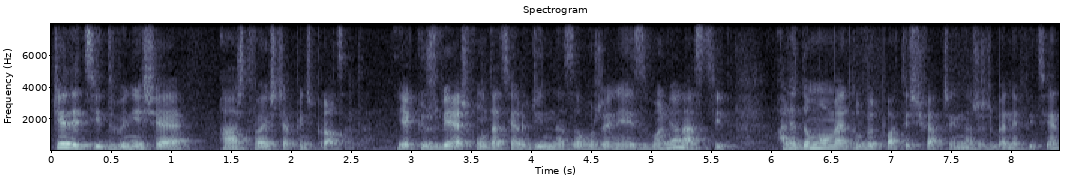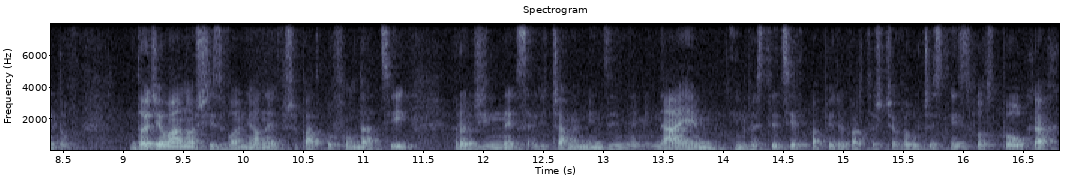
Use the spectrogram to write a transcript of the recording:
Kiedy CIT wyniesie aż 25%? Jak już wiesz, Fundacja Rodzinna z założenia jest zwolniona z CIT, ale do momentu wypłaty świadczeń na rzecz beneficjentów. Do działalności zwolnionej w przypadku fundacji rodzinnych zaliczamy m.in. najem, inwestycje w papiery wartościowe, uczestnictwo w spółkach,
